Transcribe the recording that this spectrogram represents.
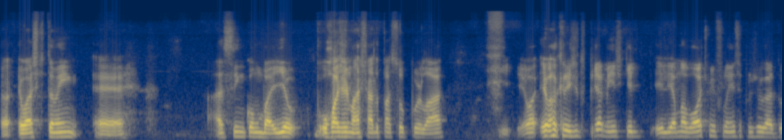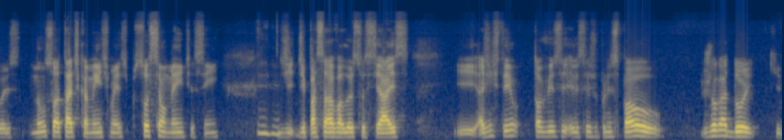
eh, eu acho que também, é, assim como o Bahia, o Roger Machado passou por lá. E eu, eu acredito piamente que ele, ele é uma ótima influência para os jogadores, não só taticamente, mas tipo, socialmente, assim, Uhum. de, de passar valores sociais. E a gente tem, talvez ele seja o principal jogador que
